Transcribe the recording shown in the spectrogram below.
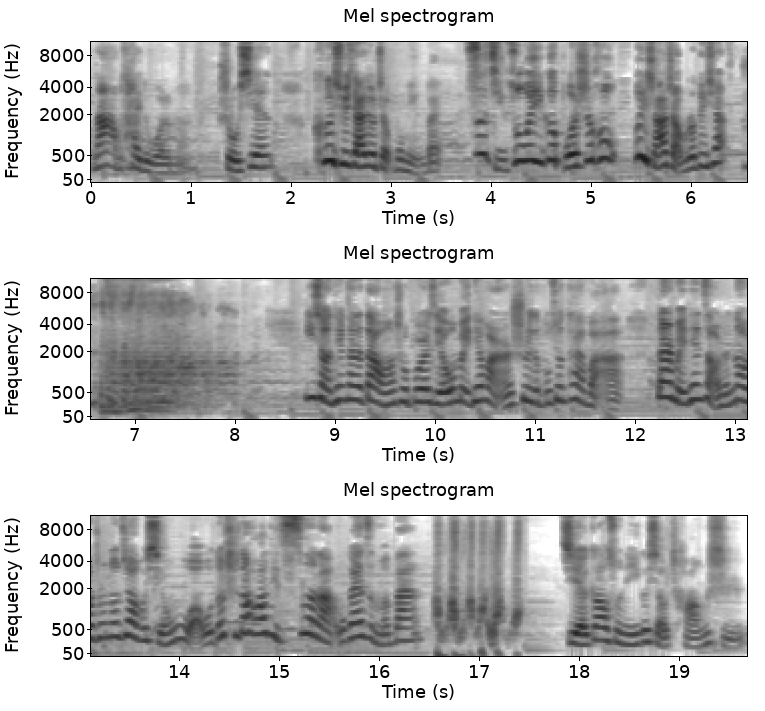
那不太多了吗？首先，科学家就整不明白，自己作为一个博士后，为啥找不着对象？异想天开的大王说：“波儿姐，我每天晚上睡得不算太晚，但是每天早晨闹钟都叫不醒我，我都迟到好几次了，我该怎么办？”姐告诉你一个小常识：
